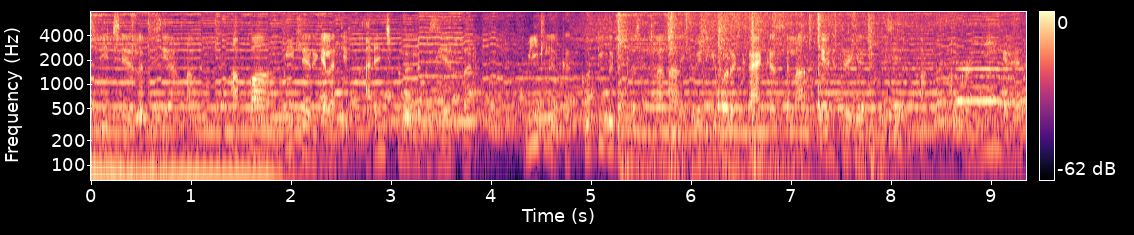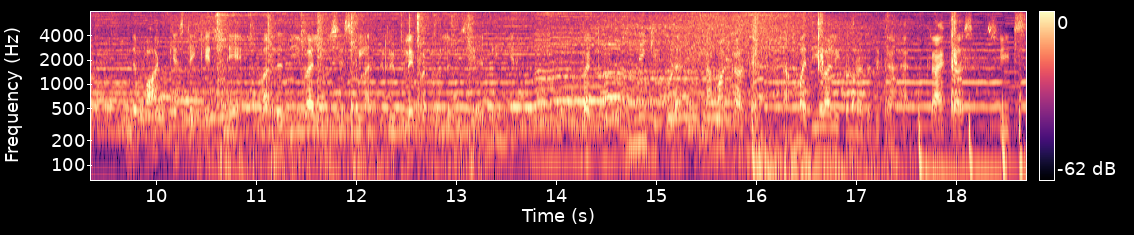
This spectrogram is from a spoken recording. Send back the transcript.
ஸ்வீட் செய்கிறதுல பிஸியாக இருப்பாங்க. அப்பா வீட்டில் இருக்க எல்லாத்தையும் அரேஞ்ச் பண்ணுறதுல பிஸியாக இருப்பார். வீட்டில் இருக்க குட்டி குட்டி பசங்களாம் நாளைக்கு வெடிக்க போகிற கிராக்கர்ஸ் எல்லாம் எடுத்து வைக்கிறது பிஸியாக இருப்பாங்க. அப்புறம் நீங்கள் இந்த பாட்காஸ்ட்டை கேட்டுட்டு வந்த தீபாவளி விஷயஸ்க்கெல்லாம் ரிப்ளை பண்ணுறதுல பட் இன்னைக்கு கூட நமக்காக நம்ம தீபாவளி கொண்டாடுறதுக்காக கிராக்கர்ஸ் ஸ்வீட்ஸ்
